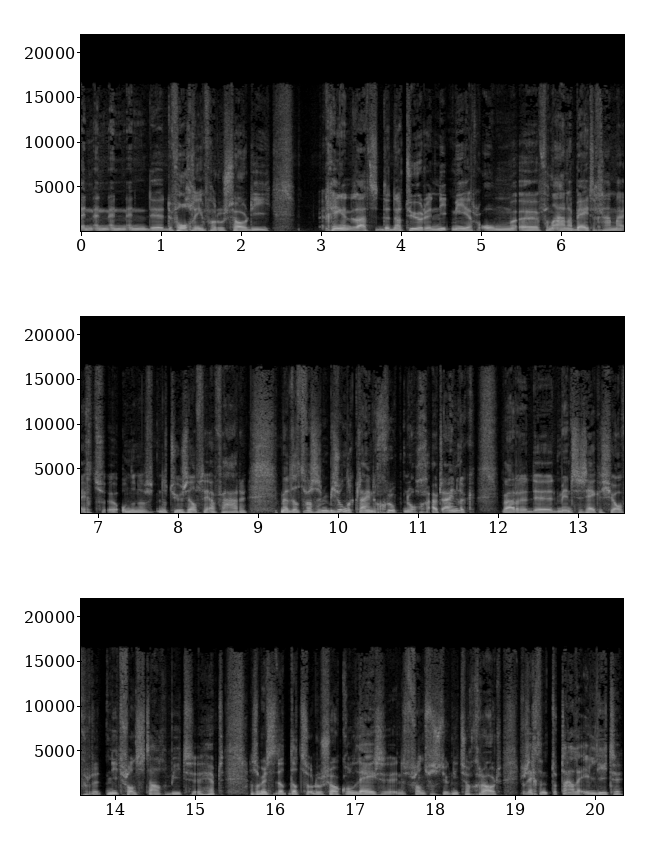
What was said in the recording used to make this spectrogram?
en, en, en de, de volgeling van Rousseau... die ging inderdaad de natuur niet meer om uh, van A naar B te gaan... maar echt uh, om de natuur zelf te ervaren. Maar dat was een bijzonder kleine groep nog. Uiteindelijk waren de mensen, zeker als je over het niet-Frans taalgebied uh, hebt... als mensen dat, dat Rousseau kon lezen, in het Frans was het natuurlijk niet zo groot... het was echt een totale elite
